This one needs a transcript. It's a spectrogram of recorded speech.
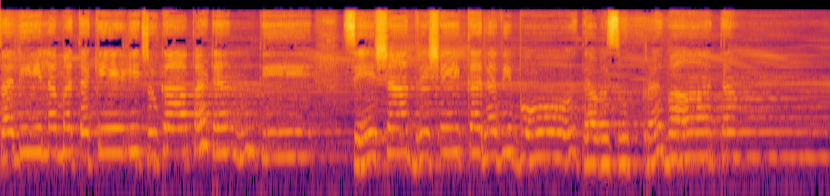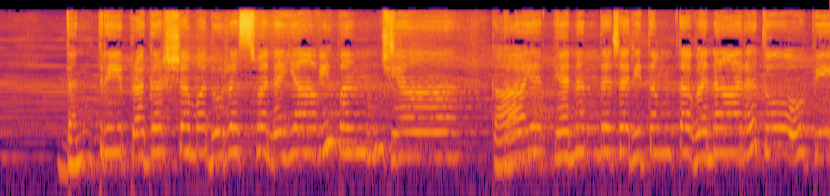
सलीलमत केलिचुका पठन्ति शेषादृशेखर विभो तव सुप्रभातम्। दन्त्री प्रगर्ष मधुरस्वनया विपञ्च्या कायत्यनन्दचरितम् तव नारतोऽपि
